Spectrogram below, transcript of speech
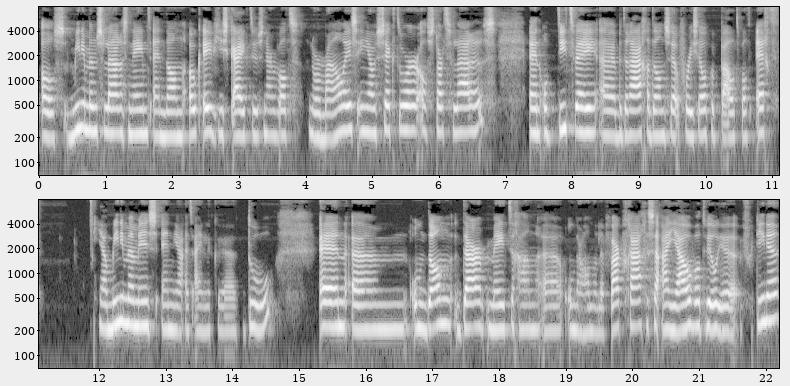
als minimumsalaris neemt en dan ook eventjes kijkt dus naar wat normaal is in jouw sector als startsalaris. En op die twee uh, bedragen dan zelf, voor jezelf bepaalt wat echt jouw minimum is en ja, uiteindelijk uh, doel. En um, om dan daarmee te gaan uh, onderhandelen. Vaak vragen ze aan jou, wat wil je verdienen?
